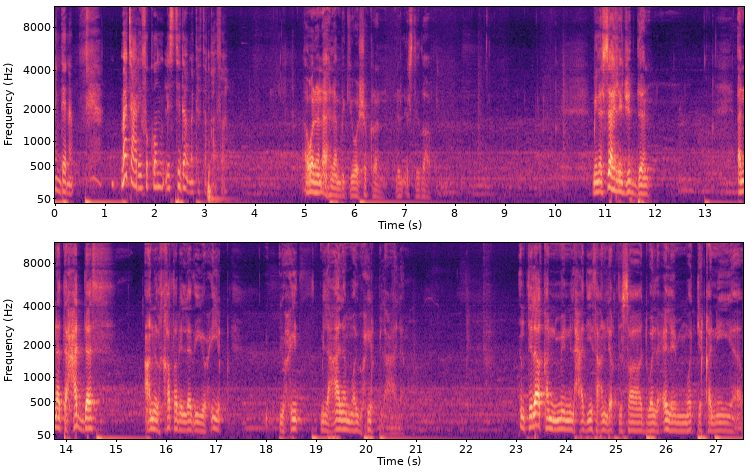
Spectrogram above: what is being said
عندنا. ما تعريفكم لاستدامة الثقافة؟ أولا أهلا بك وشكرا للاستضافة. من السهل جدا أن نتحدث عن الخطر الذي يحيق يحيط بالعالم ويحيق بالعالم. انطلاقا من الحديث عن الاقتصاد والعلم والتقنية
